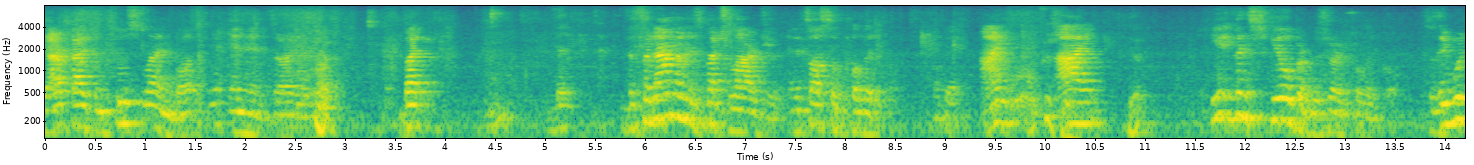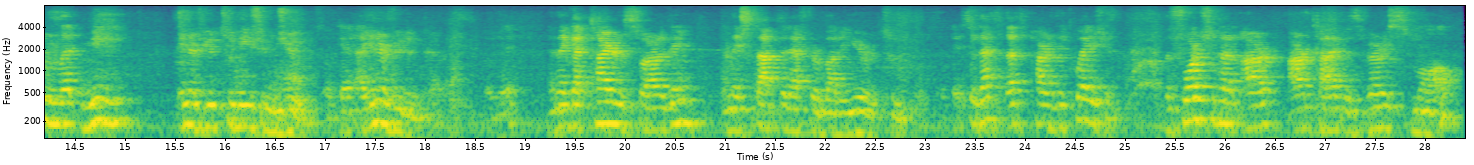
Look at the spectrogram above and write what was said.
the archives in Tuzla and Bosnia, and in. But the, the phenomenon is much larger, and it's also political, okay? I, I, Yep. even Spielberg was very political, so they wouldn't let me interview Tunisian Jews, okay? I interviewed in Paris, okay? And they got tired of Sephardim, and they stopped it after about a year or two? So that's, that's part of the equation. The Fortunate Art Archive is very small,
